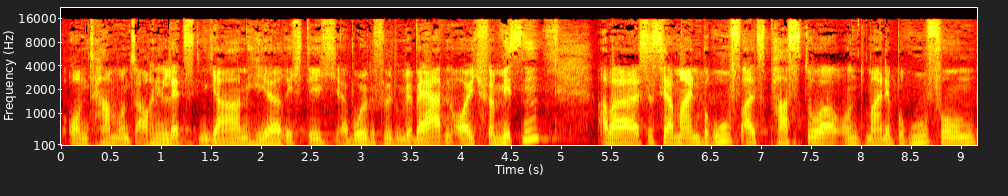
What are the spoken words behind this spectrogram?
und haben uns auch in den letzten Jahren hier richtig äh, wohlgefühlt und wir werden euch vermissen. Aber es ist ja mein Beruf als Pastor und meine Berufung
